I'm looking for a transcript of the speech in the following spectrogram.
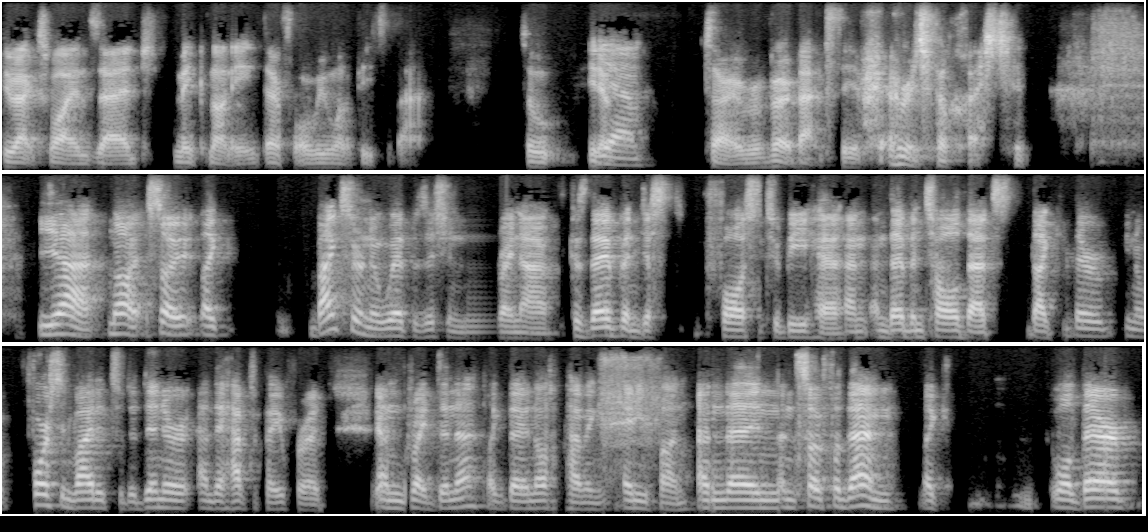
do X, Y, and Z, make money. Therefore, we want a piece of that. So, you know, yeah. sorry, revert back to the original question. Yeah, no. So, like, banks are in a weird position right now because they've been just forced to be here and, and they've been told that like they're you know forced invited to the dinner and they have to pay for it. And right dinner like they're not having any fun. And then and so for them like well they're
